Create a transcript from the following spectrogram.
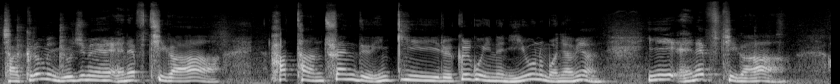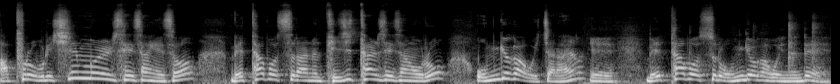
자, 그러면 요즘에 NFT가 핫한 트렌드 인기를 끌고 있는 이유는 뭐냐면 이 NFT가 앞으로 우리 실물 세상에서 메타버스라는 디지털 세상으로 옮겨가고 있잖아요. 예, 메타버스로 옮겨가고 있는데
